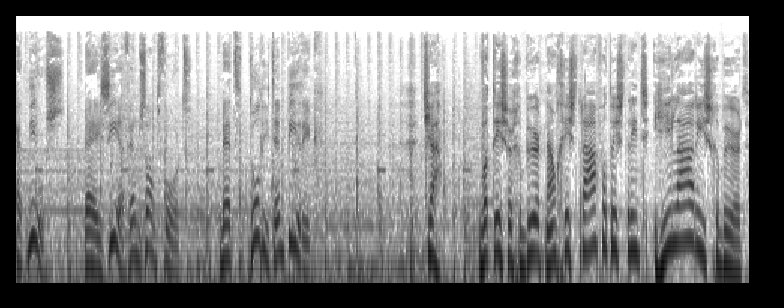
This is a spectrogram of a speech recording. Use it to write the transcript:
Het nieuws bij ZFM Zandvoort met Dolly Tempierik. Tja, wat is er gebeurd? Nou, gisteravond is er iets hilarisch gebeurd.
